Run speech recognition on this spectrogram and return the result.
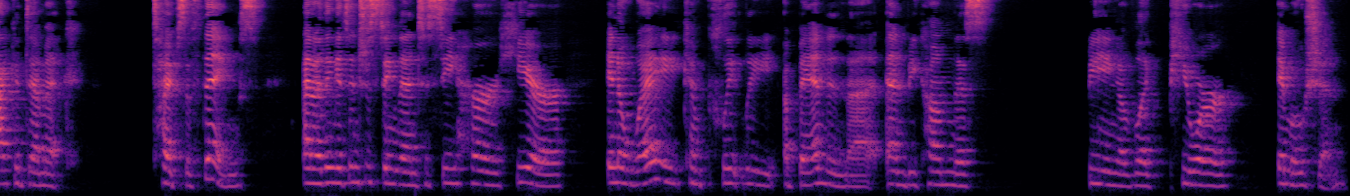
academic types of things. And i think it's interesting then to see her here in a way completely abandon that and become this being of like pure emotion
